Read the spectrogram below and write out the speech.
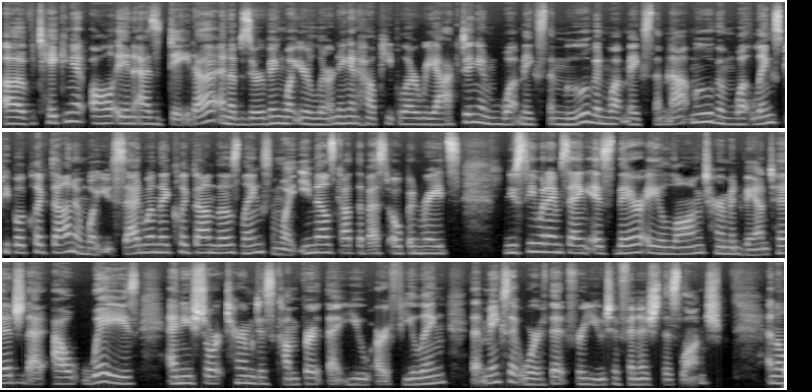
of taking it all in as data and observing what you're learning and how people are reacting and what makes them move and what makes them not move and what links people clicked on and what you said when they clicked on those links and what emails got the best open rates. You see what I'm saying? Is there a long term advantage that outweighs any short term discomfort that you are feeling that makes it worth it for you to finish this launch? And a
